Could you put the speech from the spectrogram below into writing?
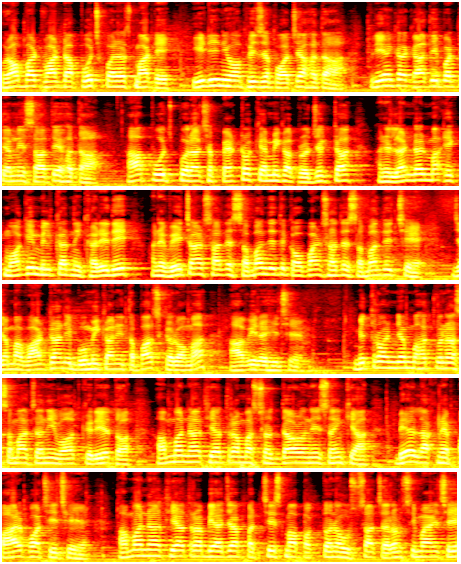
રોબર્ટ વાડ્રા પૂછપરછ માટે ઈડીની ઓફિસે પહોંચ્યા હતા. પ્રિયંકા ગાંધી પણ તેમની સાથે હતા. આ પૂછપરછ પેટ્રોકેમિકલ પ્રોજેક્ટ અને લંડનમાં એક મોંઘી મિલકતની ખરીદી અને વેચાણ સાથે સંબંધિત કૌભાંડ સાથે સંબંધિત છે, જેમાં વાડ્રાની ભૂમિકાની તપાસ કરવામાં આવી રહી છે. મિત્રો, અન્ય મહત્વના સમાચારની વાત કરીએ તો અમરનાથ યાત્રામાં શ્રદ્ધાળુઓની સંખ્યા બે લાખને પાર પહોંચી છે. અમરનાથ યાત્રા બે હજાર પચીસમાં ભક્તોનો ઉત્સાહ ચરમસીમાએ છે.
